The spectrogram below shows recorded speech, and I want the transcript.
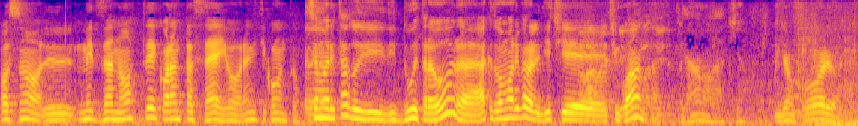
Oh, sono mezzanotte 46, oh, renditi conto. Siamo in ritardo di 2-3 ore, eh, che dovevamo arrivare alle 10.50. Andiamo, vecchio. Andiamo fuori, vecchio.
